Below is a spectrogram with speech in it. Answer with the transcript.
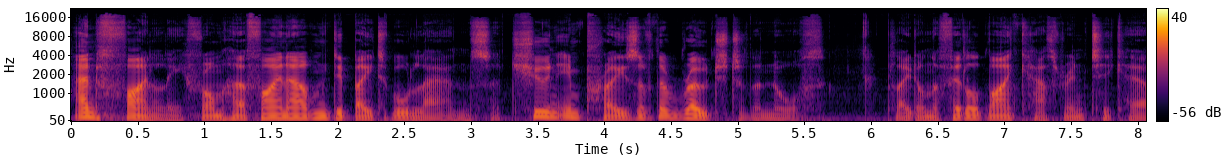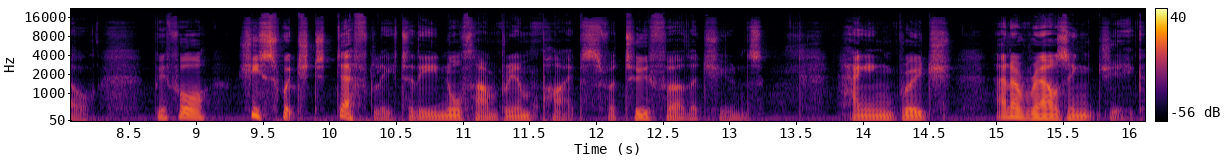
And finally, from her fine album Debatable Lands, a tune in praise of the road to the north, played on the fiddle by Kathryn Tickell, before she switched deftly to the Northumbrian pipes for two further tunes hanging bridge, and a rousing jig,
